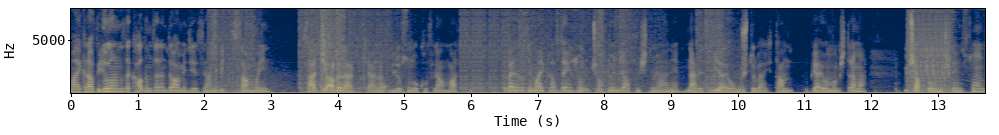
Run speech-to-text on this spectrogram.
Minecraft videolarımızda kaldığımız yerden devam edeceğiz yani bitti sanmayın. Sadece ara verdik yani biliyorsunuz okul falan var. E, Ben de zaten Minecraft'ta en son 3 hafta önce atmıştım yani. Neredeyse bir ay olmuştur belki. Tam bir ay olmamıştır ama 3 hafta olmuştu en son.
